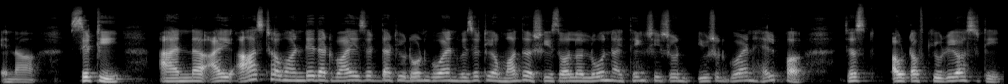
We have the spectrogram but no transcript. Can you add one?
in a city. And uh, i asked her one day that why is it that you don't go and visit your mother? She's all alone. I think she should you should go and help her just out of curiosity.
